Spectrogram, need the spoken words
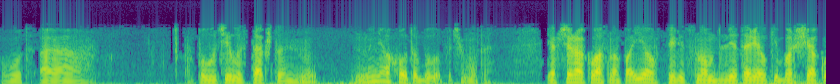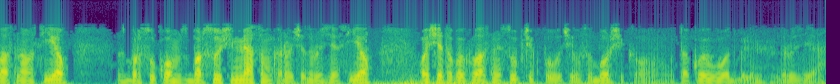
Вот. А получилось так, что, ну, ну неохота было почему-то. Я вчера классно поел, перед сном две тарелки борща классного съел с барсуком, с барсучим мясом, короче, друзья, съел. Вообще такой классный супчик получился, борщик, вот такой вот, блин, друзья.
